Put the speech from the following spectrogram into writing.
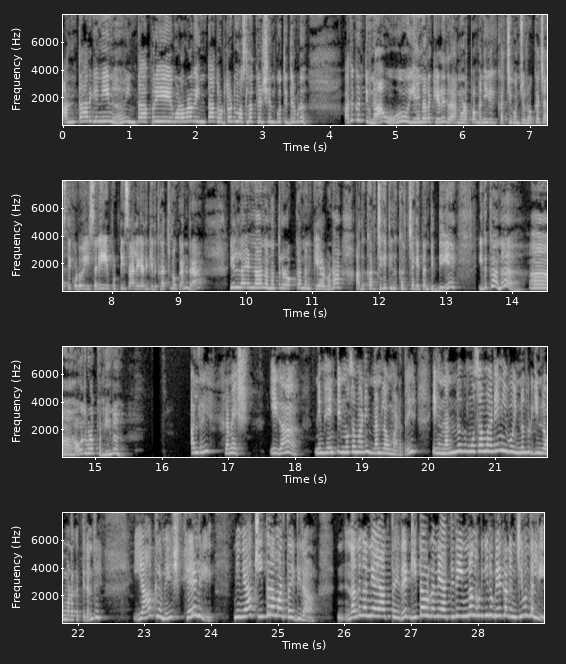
ಅಂತಾರ್ಗೆ ನೀನು ಇಂಥ ಪರಿ ಒಳಗೊಳಗೆ ಇಂಥ ದೊಡ್ಡ ದೊಡ್ಡ ಮಸಲ ಅಂತ ಗೊತ್ತಿದ್ದೆ ಬಿಡು. ಅದಕ್ಕಂತೀವಿ ನಾವು ಏನಾರ ಕೇಳಿದ್ರ, ನೋಡಪ್ಪ, ಮನೆಗೆ ಖರ್ಚಿಗೆ ಒಂಚೂರು ರೊಕ್ಕ ಜಾಸ್ತಿ ಕೊಡು, ಈ ಸರಿ ಪುಟ್ಟಿ ಸಾಲಿಗೆ ಅದಕ್ಕೆ ಇದು ಖರ್ಚ್ಬೇಕಂದ್ರ ಇಲ್ಲ ಇಲ್ಲ ನನ್ನ ಹತ್ರ ರೊಕ್ಕ ನನ್ ಕೇಳ್ಬೇಡ, ಅದು ಖರ್ಚಿಗೆ ಇದು ಖರ್ಚಾಗೈತೆ ಅಂತಿದ್ದಿ. ಹೌದು ಬಿಡಪ್ಪ ನೀನು. ಅಲ್ರಿ, ರಮೇಶ್, ಈಗ ನಿಮ್ಮ ಹೆಂಡತಿಗೆ ಮೋಸ ಮಾಡಿ ನನ್ನ ಲವ್ ಮಾಡಿದ್ರಿ? ಈಗ ನನಗೆ ಮೋಸ ಮಾಡಿ ನೀವು ಇನ್ನೊಂದು ಹುಡುಗಿನ ಲವ್ ಮಾಡಕತ್ತೀರನ್ರಿ? ಯಾಕೆ ರಮೇಶ್, ಹೇಳಿ, ನೀವು ಯಾಕೆ ಈ ಥರ ಮಾಡ್ತಾ ಇದ್ದೀರಾ? ನನಗೆ ಅನ್ಯಾಯ ಆಗ್ತಾ ಇದೆ, ಗೀತಾ ಅವ್ರಿಗೆ ಅನ್ಯಾಯ ಆಗ್ತಿದೆ, ಇನ್ನೊಂದು ಹುಡುಗಿನೂ ಬೇಕಾ ನಿಮ್ಮ ಜೀವನದಲ್ಲಿ?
